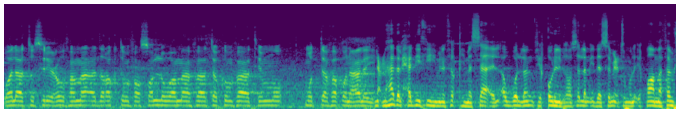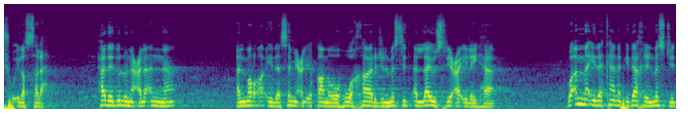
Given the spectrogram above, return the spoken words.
ولا تسرعوا فما أدركتم فصلوا وما فاتكم فأتموا متفق عليه. نعم هذا الحديث فيه من الفقه مسائل. أولا في قول النبي صلى الله عليه وسلم إذا سمعتم الإقامة فامشوا إلى الصلاة. هذا يدلنا على أن المرأة إذا سمع الإقامة وهو خارج المسجد أن لا يسرع إليها. وأما إذا كان في داخل المسجد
